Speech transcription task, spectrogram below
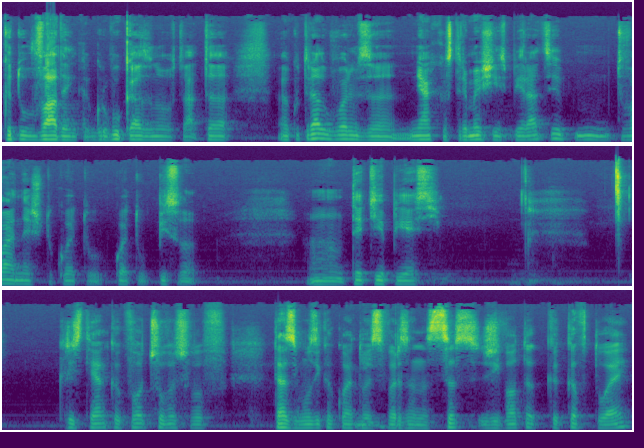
като ваденка, грубо казано в това. Та, ако трябва да говорим за някакъв стремеж и инспирация, това е нещо, което, което описва а, те тия пиеси. Кристиян, какво чуваш в тази музика, която е свързана с живота, какъвто е,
